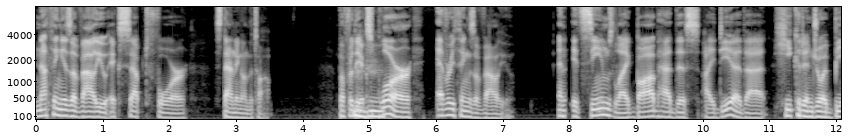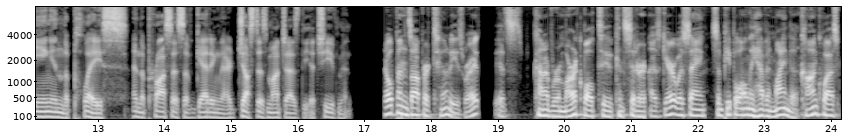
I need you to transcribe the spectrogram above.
nothing is of value except for standing on the top. But for the mm-hmm. explorer, everything's of value. And it seems like Bob had this idea that he could enjoy being in the place and the process of getting there just as much as the achievement. It opens opportunities, right? It's kind of remarkable to consider, as Garrett was saying, some people only have in mind the conquest,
